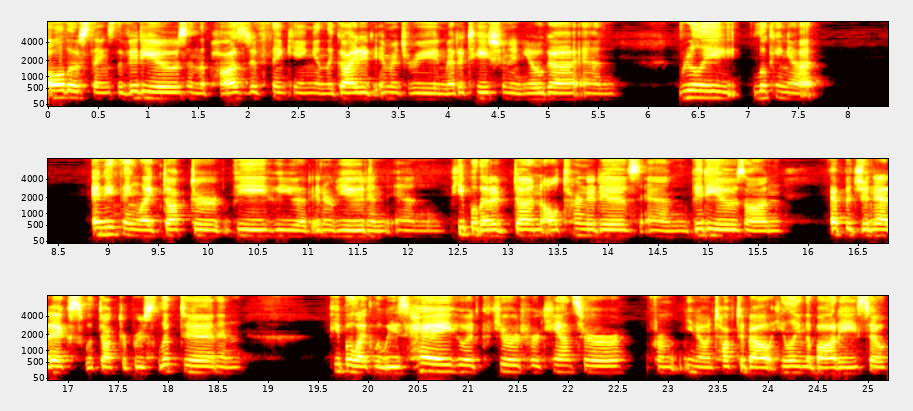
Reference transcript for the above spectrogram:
all those things the videos and the positive thinking and the guided imagery and meditation and yoga and really looking at anything like Dr. V, who you had interviewed, and, and people that had done alternatives and videos on epigenetics with Dr. Bruce Lipton and people like Louise Hay, who had cured her cancer from, you know, and talked about healing the body. So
